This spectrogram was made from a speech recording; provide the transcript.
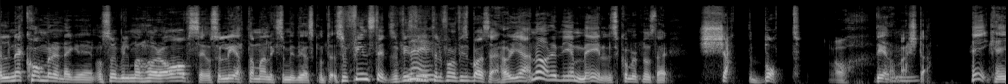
Eller när kommer den där grejen? Och så vill man höra av sig och så letar man liksom i deras kontakt. Så finns det inte, så finns det Nej. ingen telefon, det finns bara så här, hör gärna av dig via mail. Så kommer det upp någon sån här chattbot. Åh. Det är de värsta. Hej, kan jag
